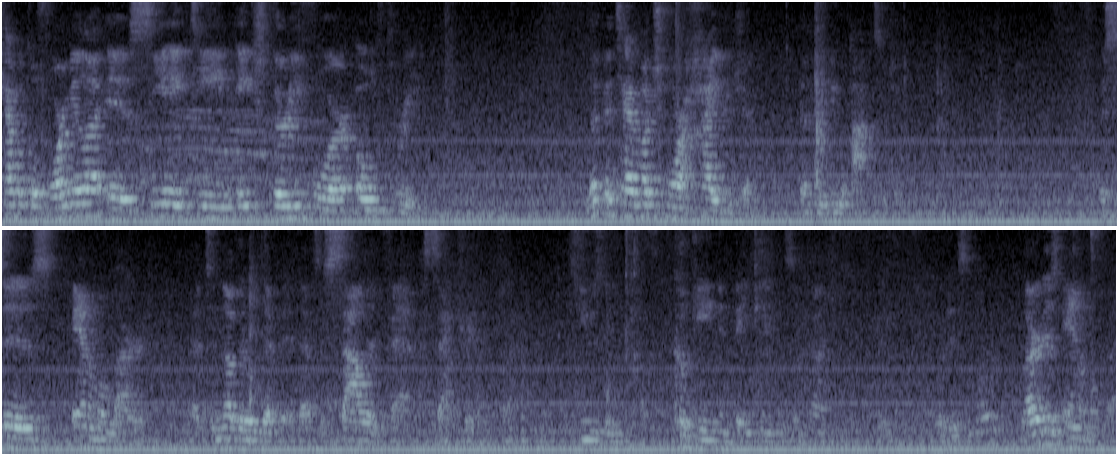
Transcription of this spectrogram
chemical formula is C18H34O3. Lipids have much more hydrogen than they do oxygen. This is animal lard. That's another lipid. That's a solid fat, a saturated fat. It's used in cooking and baking sometimes. What is lard? Lard is animal fat.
